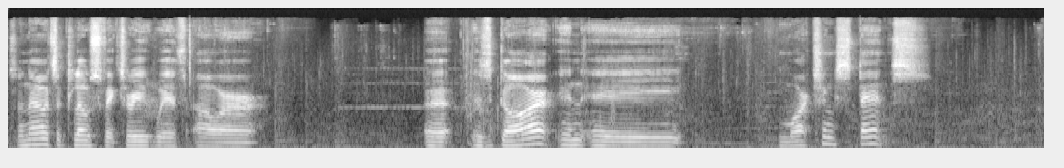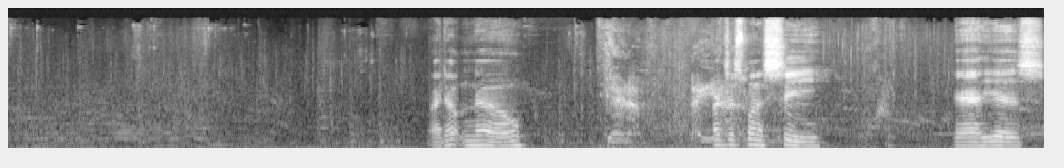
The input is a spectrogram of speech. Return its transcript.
So now it's a close victory with our... Uh, is Gar in a marching stance? I don't know. I just want to see. Yeah, he is.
